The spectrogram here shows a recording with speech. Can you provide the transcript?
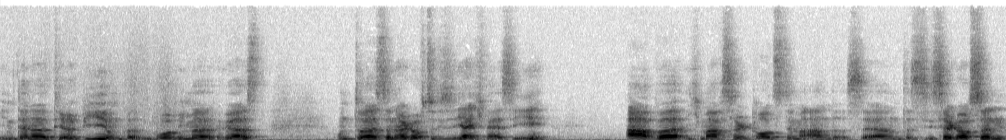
in deiner Therapie und wo auch immer hörst. Und du hast dann halt oft so diese, ja, ich weiß eh, aber ich mache es halt trotzdem anders. Ja. Und das ist halt auch so ein,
